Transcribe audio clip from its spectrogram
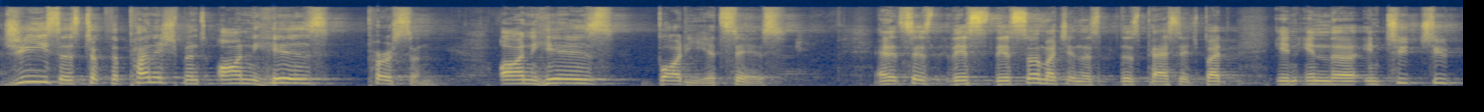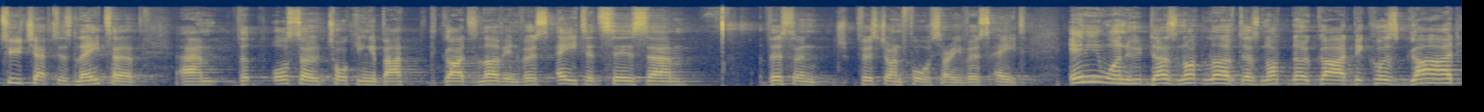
Jesus took the punishment on his person, on his body, it says. And it says there's, there's so much in this, this passage, but in, in, the, in two, two, two chapters later, um, the, also talking about God's love, in verse 8, it says um, this in 1 John 4, sorry, verse 8. Anyone who does not love does not know God because God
